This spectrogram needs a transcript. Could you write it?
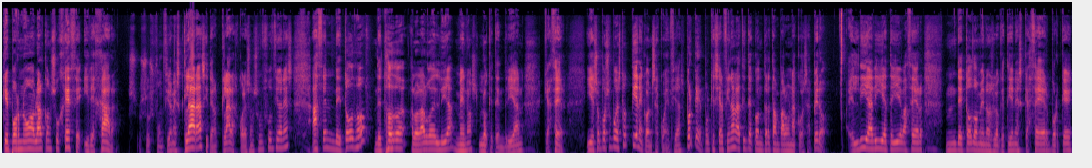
que por no hablar con su jefe y dejar sus funciones claras y tener claras cuáles son sus funciones, hacen de todo, de todo a lo largo del día, menos lo que tendrían que hacer. Y eso, por supuesto, tiene consecuencias. ¿Por qué? Porque si al final a ti te contratan para una cosa, pero el día a día te lleva a hacer mm, de todo menos lo que tienes que hacer, porque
